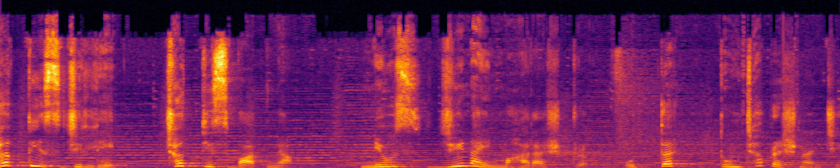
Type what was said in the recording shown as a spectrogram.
छत्तीस जिल्हे छत्तीस बातम्या. News G nine Maharashtra. उत्तर तुमच्या प्रश्नांची.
